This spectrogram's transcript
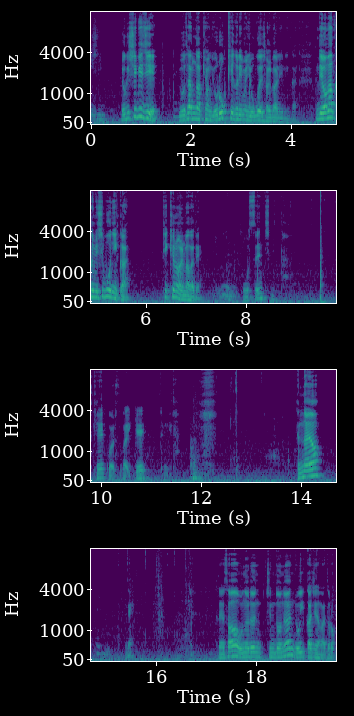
10. 여기 10이지. 요 삼각형 요렇게 그리면 요거의 절반이니까. 근데 요만큼이 15니까 PQ는 얼마가 돼? 5cm. 이렇게 구할 수가 있게. 됐나요? 네. 그래서 오늘은 진도는 여기까지 나가도록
